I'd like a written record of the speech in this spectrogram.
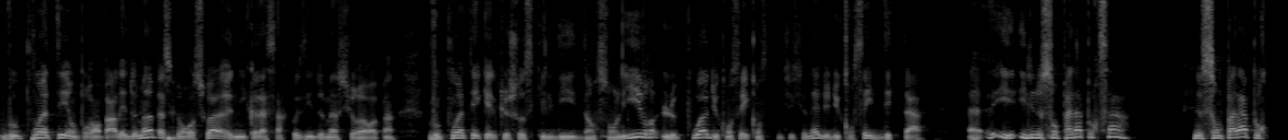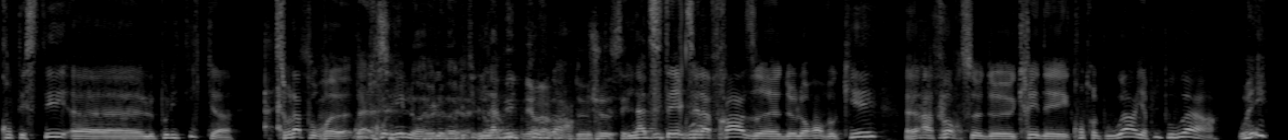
Vous pointez, on pourra en parler demain parce qu'on reçoit Nicolas Sarkozy demain sur Europe 1. Vous pointez quelque chose qu'il dit dans son livre, le poids du Conseil constitutionnel et du Conseil d'État. Euh, ils, ils, ne sont pas là pour ça. Ils ne sont pas là pour contester euh, le politique. Ils sont là pour euh, contrôler bah, l'abus de pouvoir. C'est-à-dire que c'est la phrase de Laurent Vauquier euh, à force de créer des contre-pouvoirs, il n'y a plus de pouvoir. Oui,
